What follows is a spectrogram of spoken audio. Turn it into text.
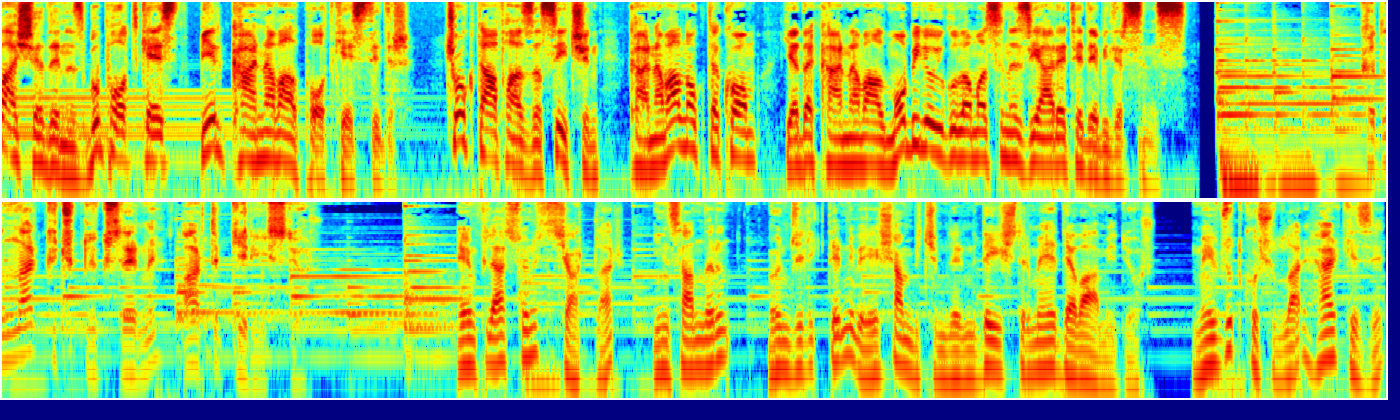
başladığınız bu podcast bir karnaval podcastidir. Çok daha fazlası için karnaval.com ya da karnaval mobil uygulamasını ziyaret edebilirsiniz. Kadınlar küçük lükslerini artık geri istiyor. Enflasyonist şartlar insanların önceliklerini ve yaşam biçimlerini değiştirmeye devam ediyor. Mevcut koşullar herkesi,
